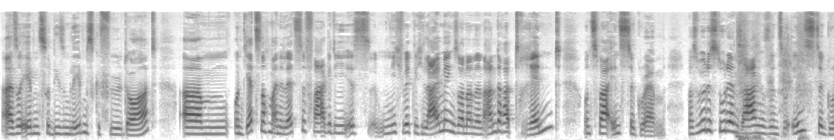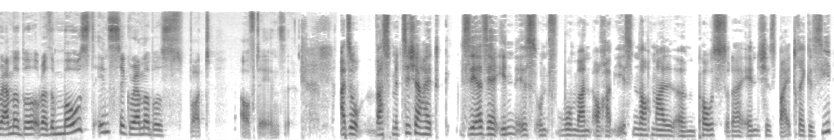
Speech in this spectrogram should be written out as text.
also eben zu diesem Lebensgefühl dort. Ähm, und jetzt noch meine letzte Frage, die ist nicht wirklich Liming, sondern ein anderer Trend, und zwar Instagram. Was würdest du denn sagen, sind so Instagrammable oder the most Instagrammable Spot auf der Insel? Also was mit Sicherheit sehr, sehr in ist und wo man auch am ehesten nochmal ähm, Posts oder ähnliches Beiträge sieht,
